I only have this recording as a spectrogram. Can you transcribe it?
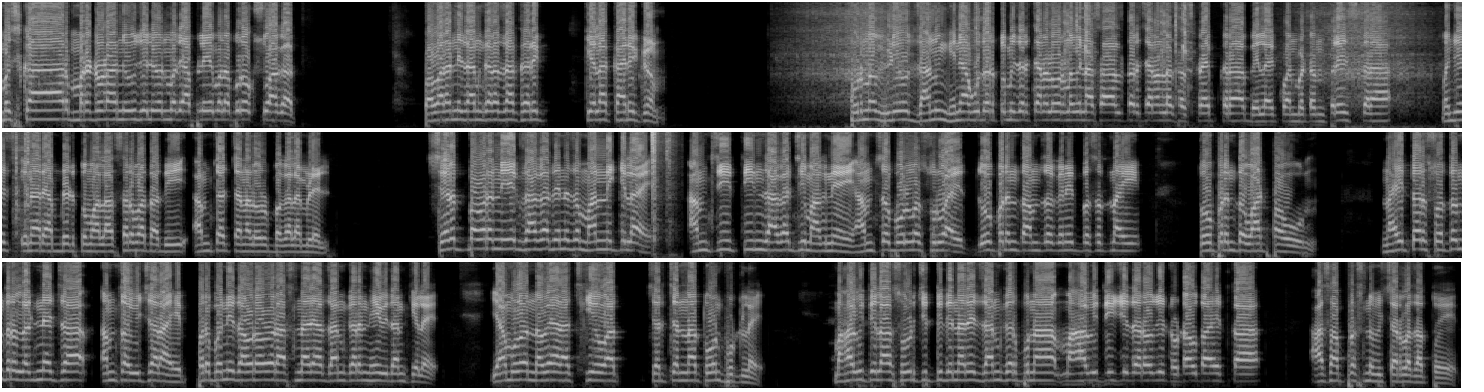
नमस्कार मराठवाडा न्यूज इलेव्हनमध्ये आपले मनपूर्वक स्वागत. पवारांनी जाणकाराचा करे केला कार्यक्रम. पूर्ण व्हिडिओ जाणून घेण्या अगोदर तुम्ही जर चॅनलवर नवीन असाल तर चॅनलला सबस्क्राईब करा बेल आयकॉन बटन प्रेस करा. म्हणजेच येणारे अपडेट तुम्हाला सर्वात आधी आमच्या चॅनलवर बघायला मिळेल. शरद पवारांनी एक जागा देण्याचं मान्य केलं आहे आमची तीन जागांची मागणी आहे. आमचं बोलणं सुरू आहे. जोपर्यंत आमचं गणित बसत नाही तोपर्यंत वाट पाहून. नाहीतर स्वतंत्र लढण्याचा आमचा विचार आहे. परभणी दौऱ्यावर असणाऱ्या जानकरांनी हे विधान केलंय. यामुळं नव्या राजकीय वाद चर्चांना तोंड फुटलंय. महायुतीला सोडचिठ्ठी देणारे जानकर पुन्हा महायुतीची दरवाजे ठोठावत आहेत का? असा प्रश्न विचारला जातोय.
